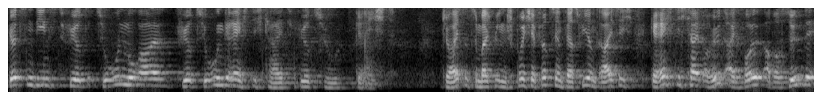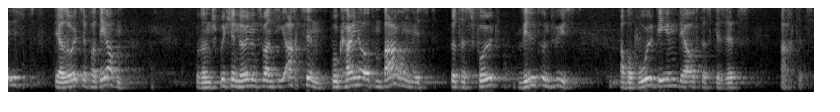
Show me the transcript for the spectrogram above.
Götzendienst führt zu Unmoral, führt zu Ungerechtigkeit, führt zu Gericht. So heißt es zum Beispiel in Sprüche 14, Vers 34, Gerechtigkeit erhöht ein Volk, aber Sünde ist der Leute Verderben. Oder in Sprüche 29, 18, wo keine Offenbarung ist, wird das Volk wild und wüst, aber wohl dem, der auf das Gesetz achtet.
